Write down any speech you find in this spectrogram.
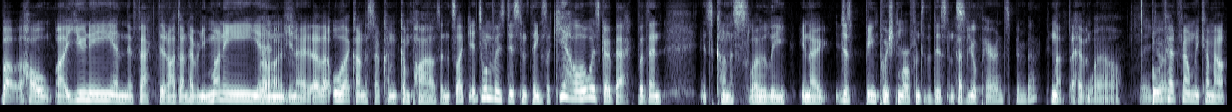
But whole uh, uni and the fact that I don't have any money and Right. you know uh, all that kind of stuff kind of compiles, and it's like it's one of those distant things. Like, yeah, I'll always go back, but then it's kind of slowly, you know, just being pushed more off into the distance. Have your parents been back? no, they haven't. Wow. There you But go. we've had family come out.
